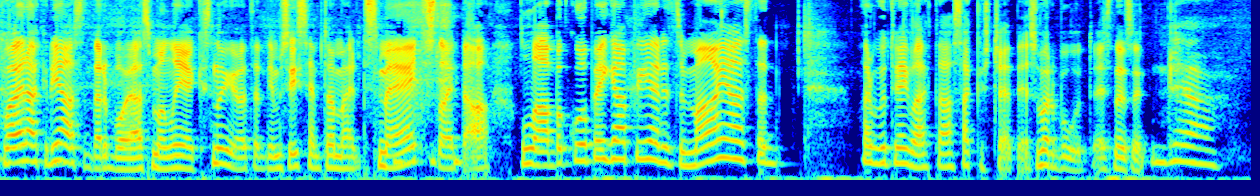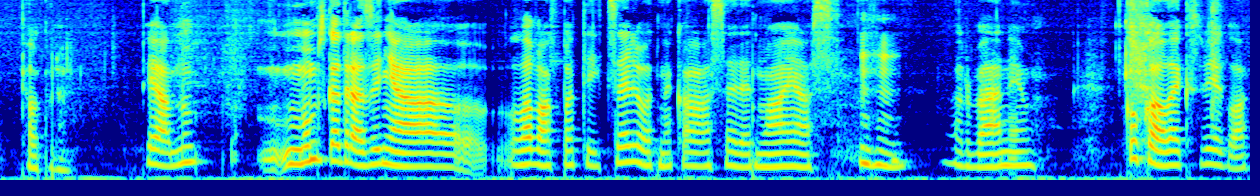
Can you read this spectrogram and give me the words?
Vairāk ir jāsadarbojas, man liekas, nu, jo tad jums visiem tomēr ir tas mēģis, lai tā laba kopīgā pieredze mājās, tad varbūt vieglāk tā sakašķēties. Varbūt, es nezinu, jā. kaut kuram. jā, nu, mums katrā ziņā labāk patīk ceļot nekā sēdēt mājās Mm -hmm. ar bērniem. Kaut kā liekas vieglāk.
